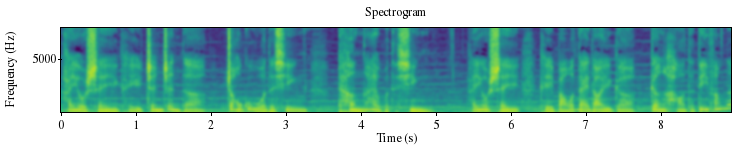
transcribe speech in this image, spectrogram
还有谁可以真正的照顾我的心，疼爱我的心？还有谁可以把我带到一个更好的地方呢？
